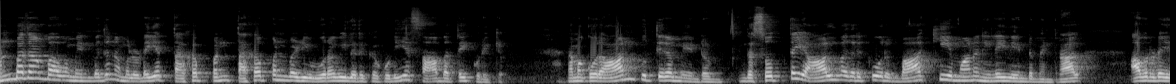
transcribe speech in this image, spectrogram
ஒன்பதாம் பாவம் என்பது நம்மளுடைய தகப்பன் தகப்பன் வழி உறவில் இருக்கக்கூடிய சாபத்தை குறிக்கும். நமக்கு ஒரு ஆண் புத்திரம் வேண்டும். இந்த சொத்தை ஆள்வதற்கு ஒரு பாக்கியமான நிலை வேண்டும் என்றால் அவருடைய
